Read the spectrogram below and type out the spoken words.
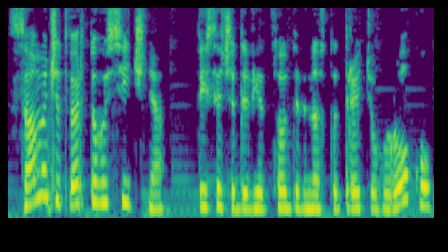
Саме 4 січня 1993 року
